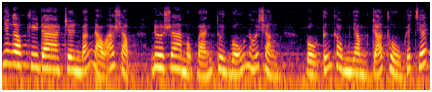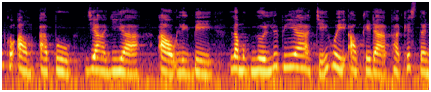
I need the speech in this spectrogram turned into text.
Nhưng Al-Qaeda trên bán đảo Ả Rập đưa ra một bản tuyên bố nói rằng vụ tấn công nhằm trả thù cái chết của ông Abu Yahya al-Libi là một người Libya chỉ huy Al-Qaeda Pakistan.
